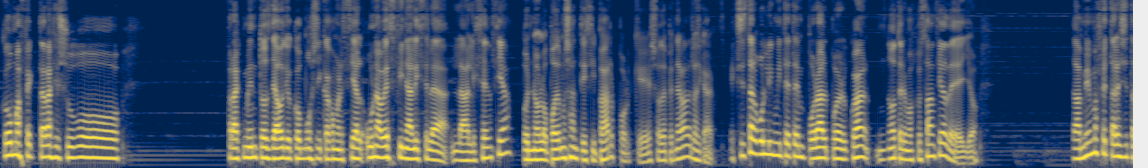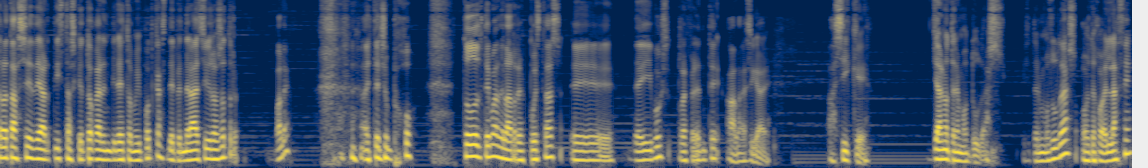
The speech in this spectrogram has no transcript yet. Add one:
¿Cómo afectará si subo fragmentos de audio con música comercial una vez finalice la, licencia? Pues no lo podemos anticipar porque eso dependerá de las GAE. ¿Existe algún límite temporal por el cual no tenemos constancia de ello? También me afectará si tratase de artistas que tocan en directo mi podcast, dependerá de si vosotros, ¿vale? Ahí tenéis un poco todo el tema de las respuestas eh, de ebooks referente a las GAE. Así que ya no tenemos dudas. Y si tenemos dudas, os dejo el enlace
